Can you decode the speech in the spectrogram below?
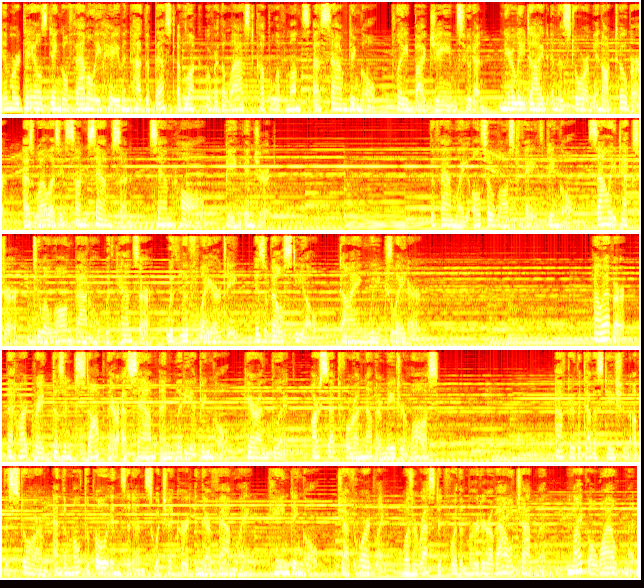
Emmerdale's Dingle family haven't had the best of luck over the last couple of months as Sam Dingle, played by James Hooton, nearly died in the storm in October, as well as his son Samson, Sam Hall, being injured. The family also lost Faith Dingle, Sally Dexter, to a long battle with cancer, with Liv Flaherty, Isobel Steele, dying weeks later. However, the heartbreak doesn't stop there as Sam and Lydia Dingle, Karen Blick, are set for another major loss. After the devastation of the storm and the multiple incidents which occurred in their family, Cain Dingle, Jeff Hordley, was arrested for the murder of Al Chapman, Michael Wildman.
